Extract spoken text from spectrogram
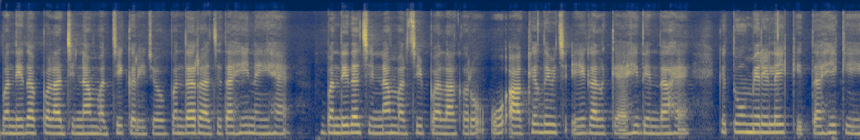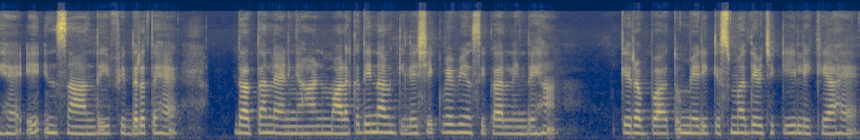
ਬੰਦੇ ਦਾ ਭਲਾ ਜਿੰਨਾ ਮਰਜ਼ੀ ਕਰੀ ਜਾਓ, ਬੰਦਾ ਰੱਜਦਾ ਹੀ ਨਹੀਂ ਹੈ। ਬੰਦੇ ਦਾ ਜਿੰਨਾ ਮਰਜ਼ੀ ਭਲਾ ਕਰੋ, ਉਹ ਆਖਿਰ ਦੇ ਵਿੱਚ ਇਹ ਗੱਲ ਕਹਿ ਹੀ ਦਿੰਦਾ ਹੈ ਕਿ ਤੂੰ ਮੇਰੇ ਲਈ ਕੀਤਾ ਹੀ ਕੀ ਹੈ? ਇਹ ਇਨਸਾਨ ਦੀ ਫਿਦਰਤ ਹੈ। ਦਾਤਾਂ ਲੈਣੀਆਂ ਹਨ, ਮਾਲਕ ਦੇ ਨਾਲ ਗਿਲੇ ਸ਼ਿਕਵੇ ਵੀ ਅਸੀਂ ਕਰ ਲੈਂਦੇ ਹਾਂ ਕਿ ਰੱਬਾ, ਤੂੰ ਮੇਰੀ ਕਿਸਮਤ ਦੇ ਵਿੱਚ ਕੀ ਲਿਖਿਆ ਹੈ?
